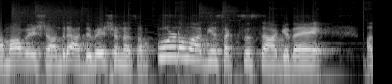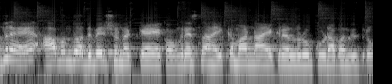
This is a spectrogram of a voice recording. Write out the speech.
ಸಮಾವೇಶ ಅಂದ್ರೆ ಅಧಿವೇಶನ ಸಂಪೂರ್ಣವಾಗಿ ಸಕ್ಸಸ್ ಆಗಿದೆ. ಅಂದ್ರೆ ಆ ಒಂದು ಅಧಿವೇಶನಕ್ಕೆ ಕಾಂಗ್ರೆಸ್ನ ಹೈಕಮಾಂಡ್ ನಾಯಕರೆಲ್ಲರೂ ಕೂಡ ಬಂದಿದ್ರು.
